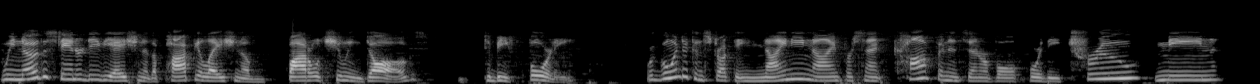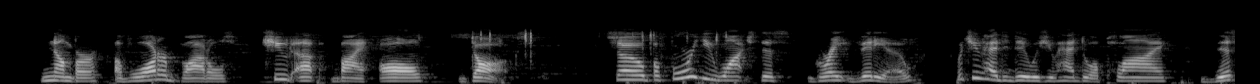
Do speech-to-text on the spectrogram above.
We know the standard deviation of the population of bottle chewing dogs to be 40. We're going to construct a 99% confidence interval for the true mean number of water bottles chewed up by all dogs. So before you watch this great video, what you had to do was you had to apply this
